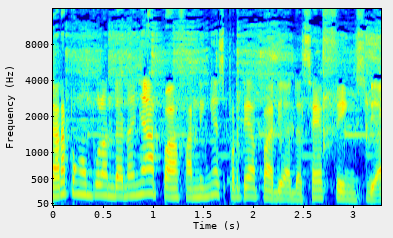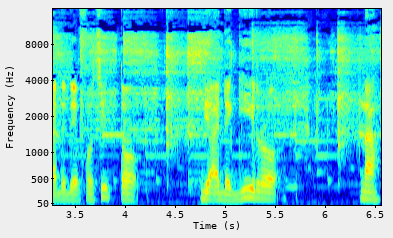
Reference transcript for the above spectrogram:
Cara pengumpulan dananya apa? Fundingnya seperti apa? Dia ada savings, dia ada deposito, dia ada giro. Nah,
